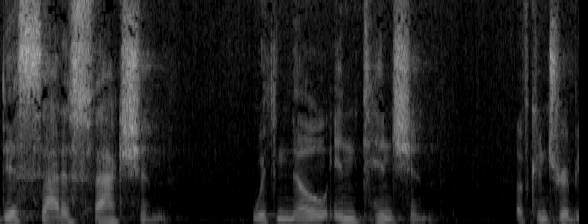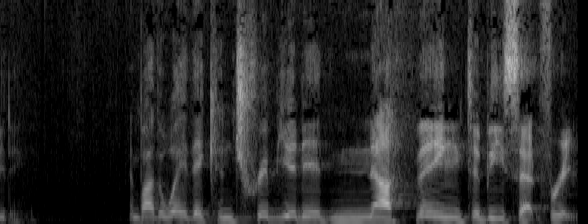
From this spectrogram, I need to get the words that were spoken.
dissatisfaction with no intention of contributing. And by the way, they contributed nothing to be set free.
